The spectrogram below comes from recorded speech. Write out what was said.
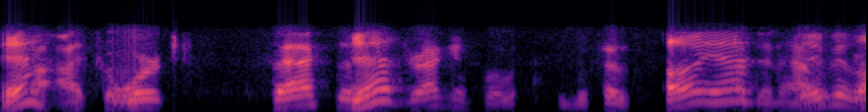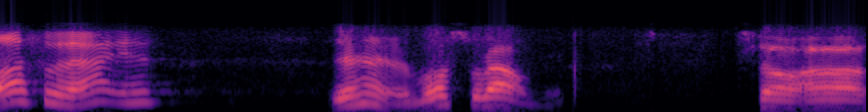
Yeah. I, I could work faster Yeah. than Dragon Foot because Oh yeah. I didn't have They'd be lost without you. Yeah, it lost without me. So uh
